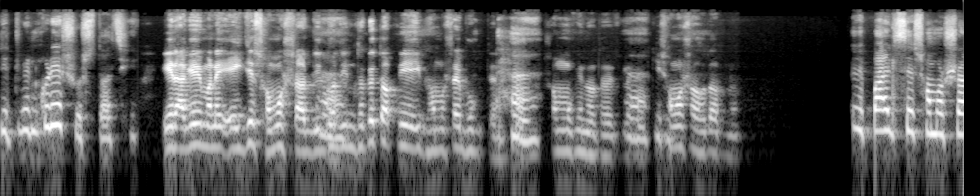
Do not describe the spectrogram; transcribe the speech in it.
ট্রিটমেন্ট করে সুস্থ আছি। এর আগে মানে এই যে সমস্যা দীর্ঘদিন থেকে তো আপনি এই সমস্যায় ভুগতেন। হ্যাঁ। সম্মুখীন হতে হয়েছিল। হ্যাঁ। কি সমস্যা হতো আপনার? এই পাইলসের সমস্যা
